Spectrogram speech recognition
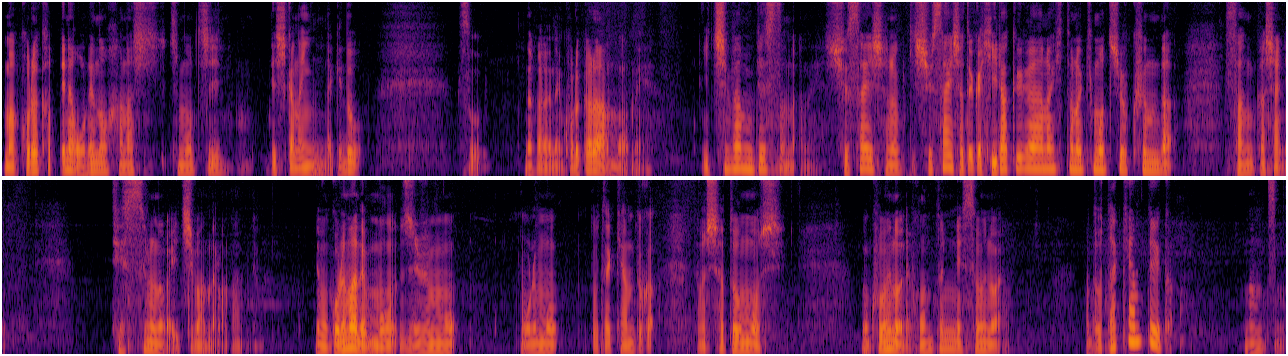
まあこれは勝手な俺の話気持ちでしかないんだけどそう。だからねこれからはもうね一番ベストなのはね主催者の主催者というか開く側の人の気持ちを汲んだ参加者に徹するのが一番だろうなって。でもこれまでもう自分も俺もドタキャンとかしたと思うしこういうので本当にねそういうのはドタキャンというかなんつうの。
